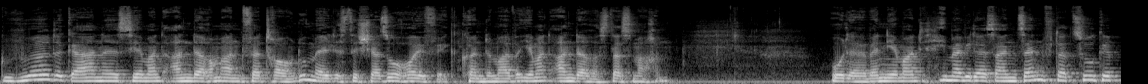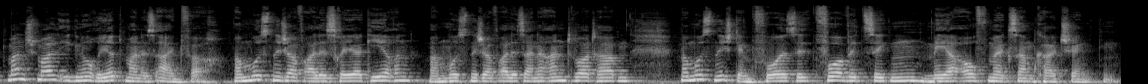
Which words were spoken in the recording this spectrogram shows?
würde gerne es jemand anderem anvertrauen. Du meldest dich ja so häufig, könnte mal jemand anderes das machen. Oder wenn jemand immer wieder seinen Senf dazu gibt, manchmal ignoriert man es einfach. Man muss nicht auf alles reagieren, man muss nicht auf alles eine Antwort haben, man muss nicht dem Vorwitzigen mehr Aufmerksamkeit schenken.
